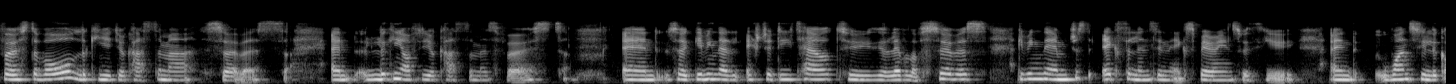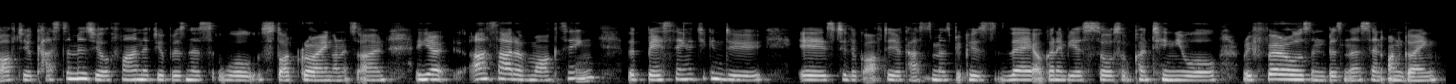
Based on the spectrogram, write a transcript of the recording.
first of all, looking at your customer service and looking after your customers first. And so giving that extra detail to the level of service, giving them just excellence in the experience with you. And once you look after your customers, you'll find that your business will start growing on its own. You know, outside of marketing, the best thing that you can do is to look after your customers because they are going to be a source of continual referrals and business and ongoing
